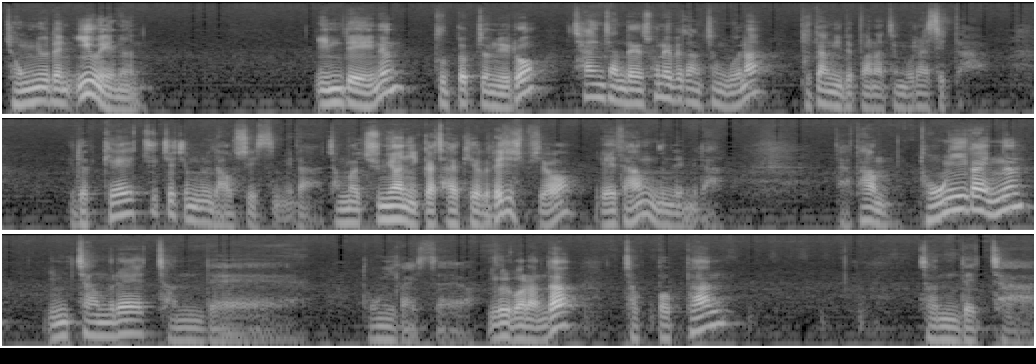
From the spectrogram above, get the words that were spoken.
종료된 이후에는 임대인은 불법 점유로 차임 상당의 손해배상 청구나 부당이득 반환 청구를 할 수 있다. 이렇게 출제 질문이 나올 수 있습니다. 정말 중요하니까 잘 기억을 해 주십시오. 예상 문제입니다. 자, 다음 동의가 있는 임차물의 전대 동의가 있어요. 이걸 뭐란다? 적법한 전대차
